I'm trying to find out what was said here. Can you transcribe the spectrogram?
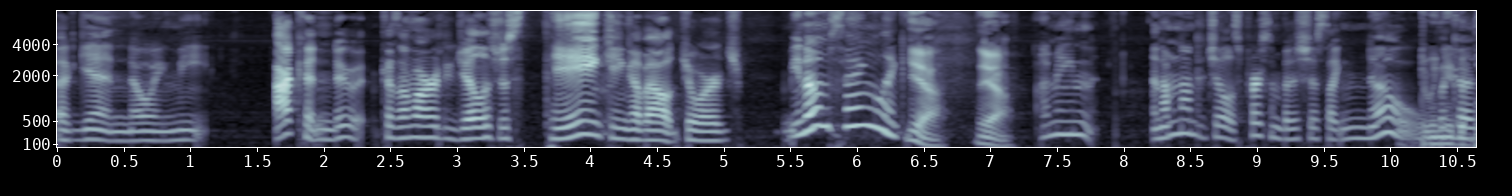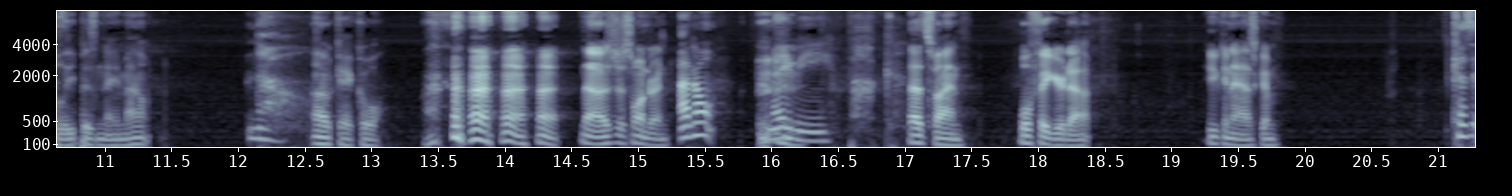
again, knowing me, I couldn't do it because I'm already jealous just thinking about George. You know what I'm saying? Like, Yeah. Yeah. I mean, and I'm not a jealous person, but it's just like no. Do we need to bleep his name out? No, Okay, cool. no, I was just wondering. I don't. Maybe fuck. That's fine. We'll figure it out. You can ask him. Because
